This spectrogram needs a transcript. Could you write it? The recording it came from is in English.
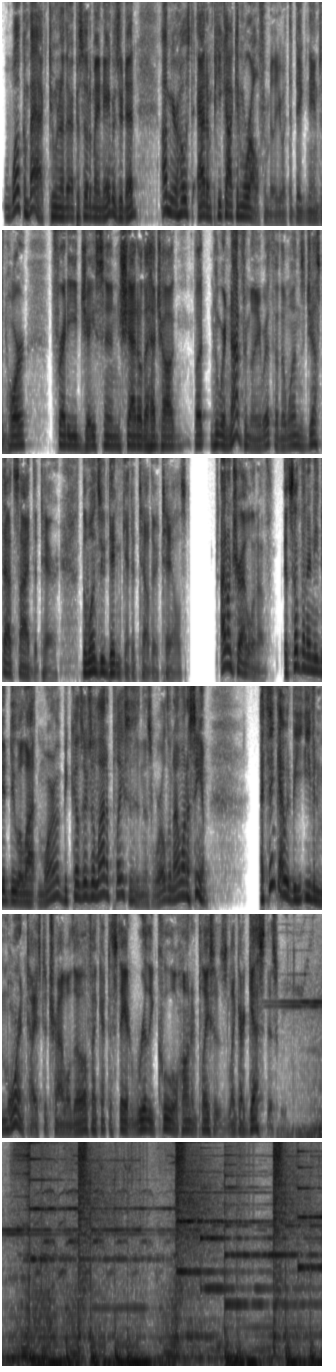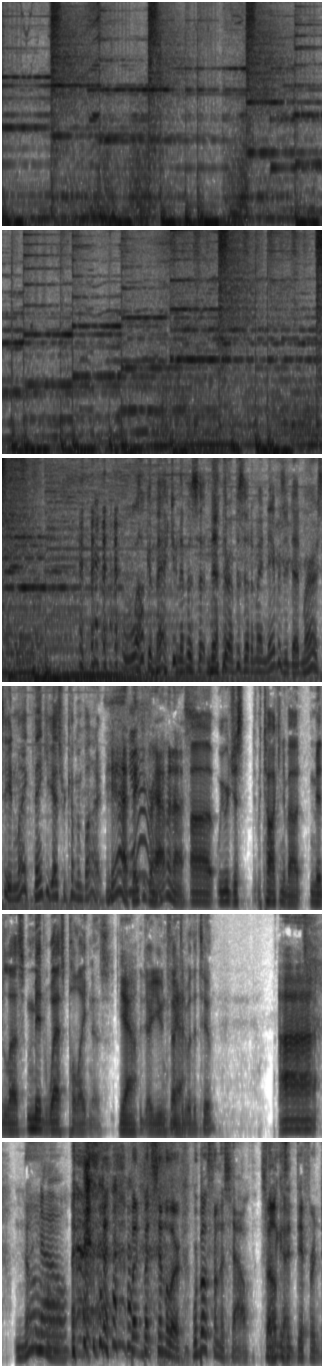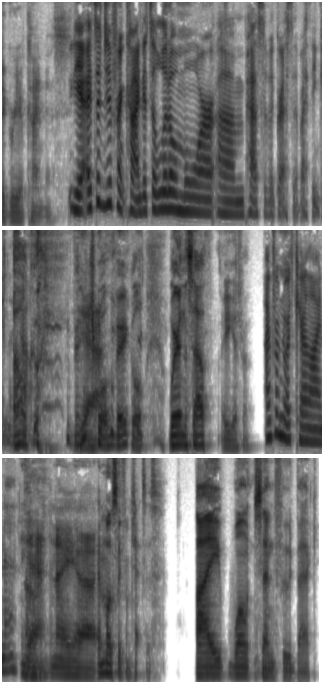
Welcome back to another episode of My Neighbors Are Dead. I'm your host, Adam Peacock, and we're all familiar with the big names in horror Freddy, Jason, Shadow the Hedgehog. But who we're not familiar with are the ones just outside the tier, the ones who didn't get to tell their tales. I don't travel enough. It's something I need to do a lot more of because there's a lot of places in this world and I want to see them. I think I would be even more enticed to travel, though, if I got to stay at really cool haunted places like our guest this week. Welcome back to an episode, another episode of My Neighbors Are Dead. Marcy and Mike, thank you guys for coming by. Yeah, thank you for having us. Uh, we were just talking about Midwest, Midwest politeness. yeah. Are you infected Yeah. with it too? Uh no. No. but but similar. We're both from the south, so I think it's a different degree of kindness. Yeah, it's a different kind. It's a little more um, passive aggressive, I think, in the Oh, South. Oh, cool. very Yeah. cool. Very cool. Where in the South are you guys from? I'm from North Carolina. Yeah, and I uh I'm mostly from Texas. I won't send food back.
